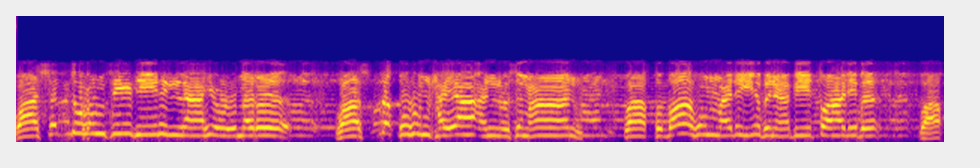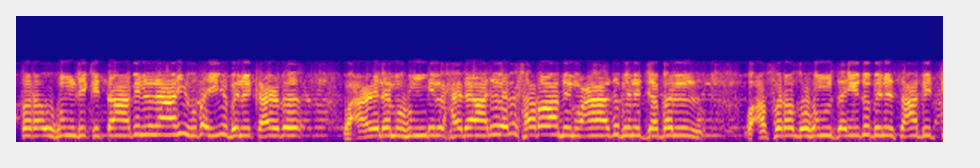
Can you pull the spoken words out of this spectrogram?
وأشدهم في دين الله عمر وأصدقهم حياء عثمان وأقضاهم علي بن أبي طالب وأقرأهم لكتاب الله أبي بن كعب وأعلمهم بالحلال والحرام معاذ بن جبل وأفرضهم زيد بن ثابت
